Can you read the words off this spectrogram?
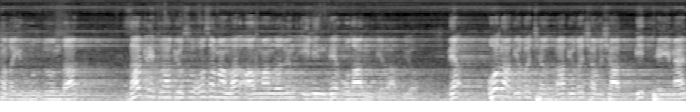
kalayı vurduğunda Zagreb Radyosu o zamanlar Almanların elinde olan bir radyo. Ve o radyoda, radyoda çalışan bir teğmen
